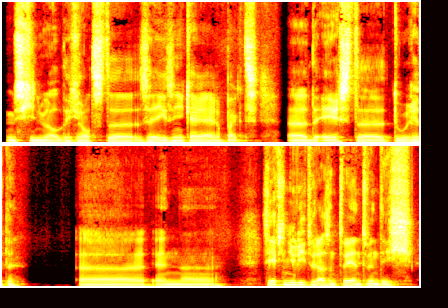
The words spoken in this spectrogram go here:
misschien wel de grootste zegens in je carrière pakt. Eh, de eerste toerritten. Eh in eh, 17 juli 2022.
